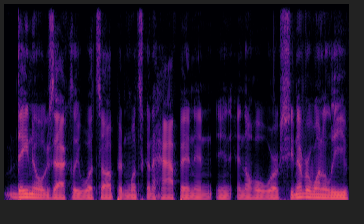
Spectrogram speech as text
they know exactly what's up and what's going to happen and in the whole works. You never want to leave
